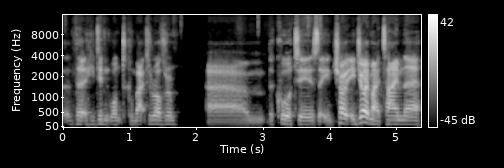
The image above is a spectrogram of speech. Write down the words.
that he didn't want to come back to Rotherham. Um, the quote is that he enjoy, enjoyed my time there.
